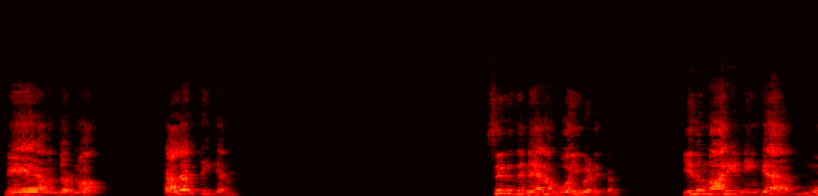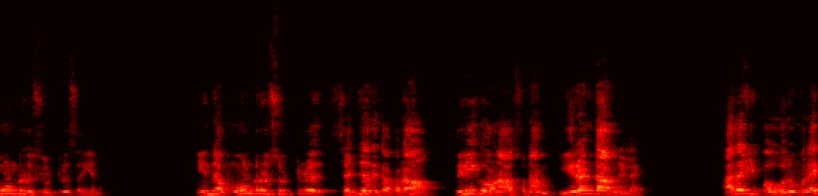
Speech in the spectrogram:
நேர வந்துடணும் தளர்த்திக்கணும். சிறிது நேரம் ஓய்வெடுக்கணும். இது மாதிரி நீங்க மூன்று சுற்று செய்யணும். இந்த மூன்று சுற்று செஞ்சதுக்கு அப்புறம் திரிகோணாசனம் இரண்டாம் நிலை அதை இப்ப ஒரு முறை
